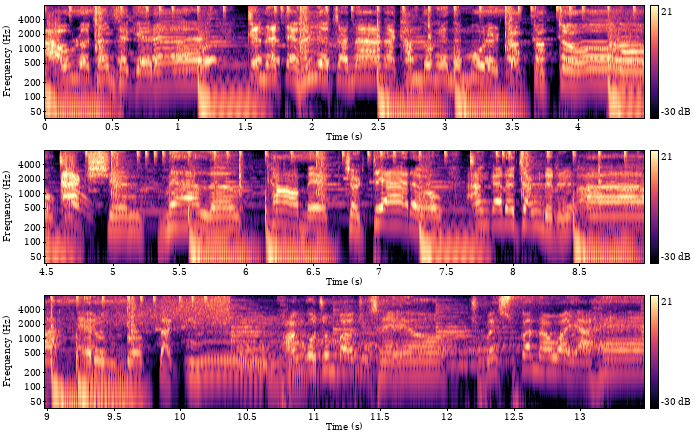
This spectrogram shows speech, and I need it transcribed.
아울러 전 세계를 끝날 때 흘렸잖아. 나 감동의 눈물을 뚝뚝뚝 액션 멜로 코믹 절대로 안 가려 장르를 아 에로는 못딱 음. 광고 좀 봐주세요. 조회수가 나와야 해.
